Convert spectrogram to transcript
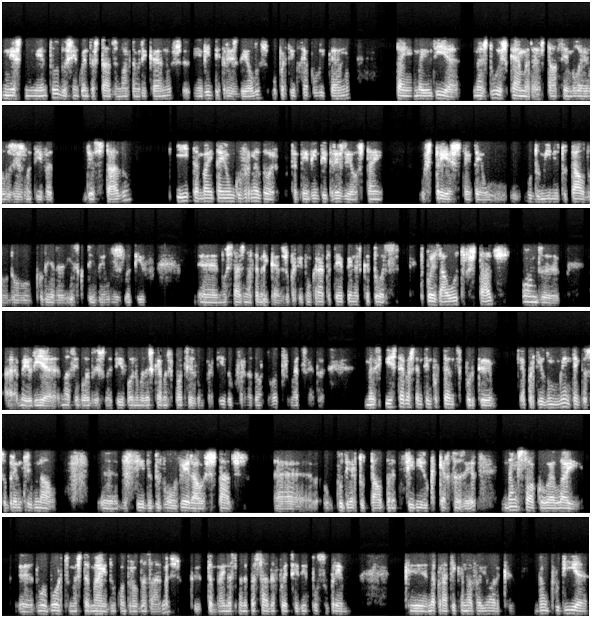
neste momento, dos 50 Estados norte-americanos, em 23 deles, o Partido Republicano tem maioria nas duas câmaras da Assembleia Legislativa desse Estado e também tem um governador. Portanto, em 23 deles tem os três têm, têm o, o, domínio total do, do, poder executivo e legislativo eh, nos Estados norte-americanos. O Partido Democrata tem apenas 14. Depois há outros Estados onde a maioria na Assembleia Legislativa ou numa das câmaras pode ser de um partido, o governador de outro, etc. Mas isto é bastante importante porque a partir do momento em que o Supremo Tribunal eh, decide devolver aos Estados uh, o poder total para decidir o que quer fazer, não só com a lei uh, do aborto, mas também do controle das armas, que também na semana passada foi decidido pelo Supremo, que na prática Nova Iorque não podia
